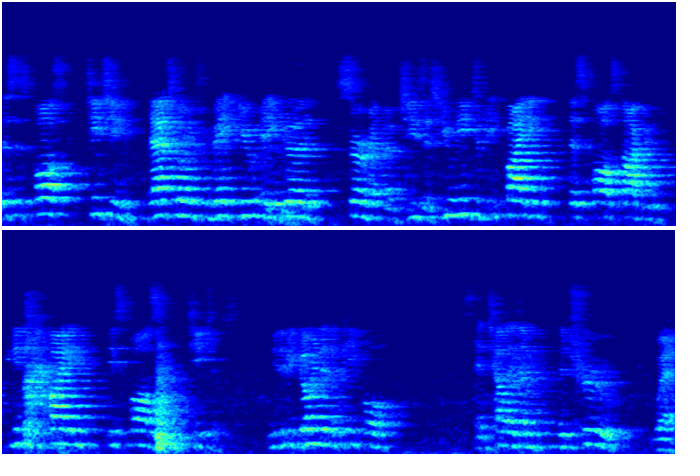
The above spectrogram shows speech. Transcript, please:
this is false teaching, that's going to make you a good servant of Jesus. You need to be fighting this false doctrine. You need to be fighting these false teachers. You need to be going to the people and telling them the true way.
